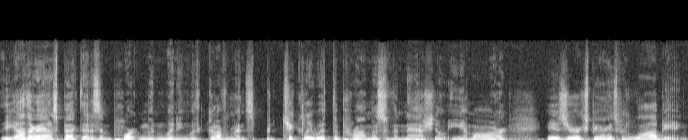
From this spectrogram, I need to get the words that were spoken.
The other aspect that is important when winning with governments, particularly with the promise of a national EMR, is your experience with lobbying.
